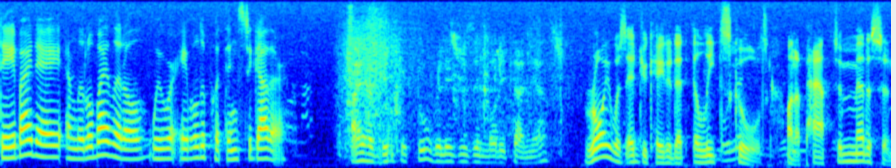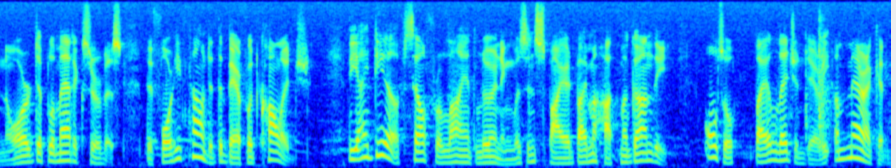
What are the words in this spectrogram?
Day by day and little by little, we were able to put things together. I have been to two villages in Mauritania. Roy was educated at elite schools on a path to medicine or diplomatic service before he founded the Barefoot College. The idea of self-reliant learning was inspired by Mahatma Gandhi, also by a legendary American.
